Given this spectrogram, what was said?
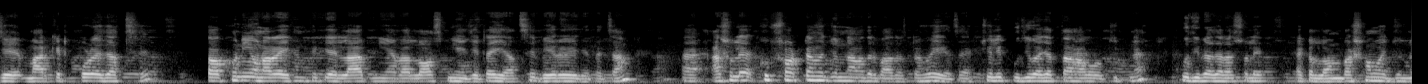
যে মার্কেট পড়ে যাচ্ছে তখনই ওনারা এখান থেকে লাভ নিয়ে বা লস নিয়ে যেটাই আছে বের হয়ে যেতে চান। আসলে খুব শর্ট টার্মের জন্য আমাদের বাজারটা হয়ে গেছে। অ্যাকচুয়ালি পুঁজিবাজার তা হওয়া উচিত না। পুঁজিবাজার আসলে একটা লম্বা সময়ের জন্য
